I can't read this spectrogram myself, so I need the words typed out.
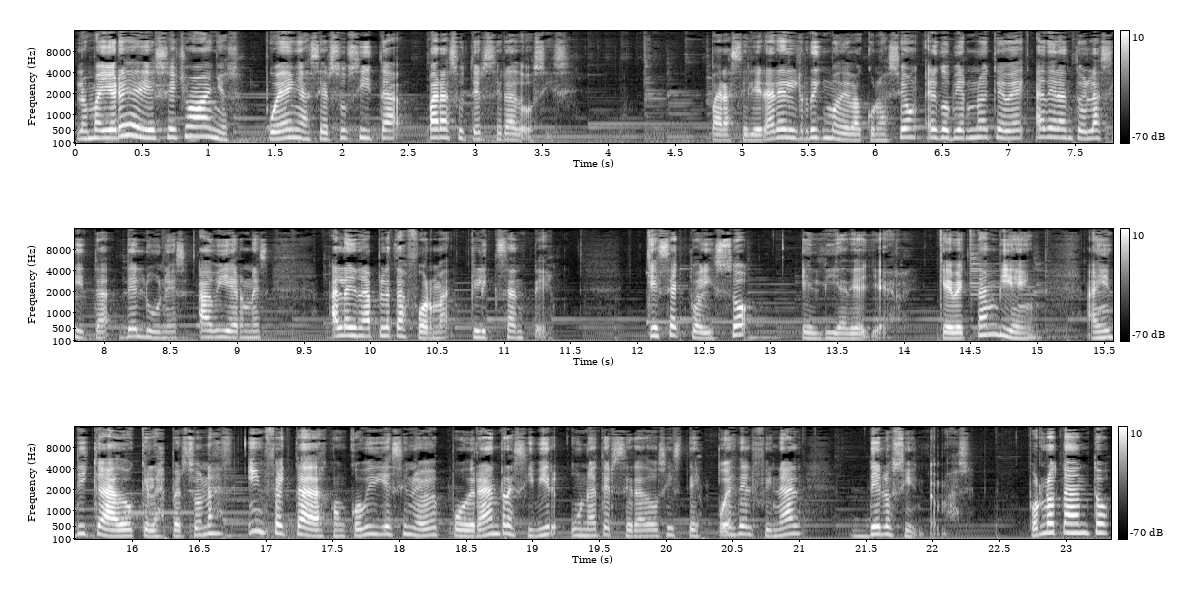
Los mayores de 18 años pueden hacer su cita para su tercera dosis. para acelerar el ritmo de vacunación, el gobierno de Quebec adelantó la cita de lunes a viernes a la plataforma ClickSanté, que se actualizó el día de ayer. Quebec también ha indicado que las personas infectadas con COVID-19 podrán recibir una tercera dosis después del final de los síntomas. Por lo tanto,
